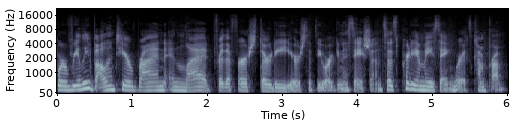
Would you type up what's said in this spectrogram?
were really volunteer run and led for the first 30 years of the organization. So it's pretty amazing where it's come from.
